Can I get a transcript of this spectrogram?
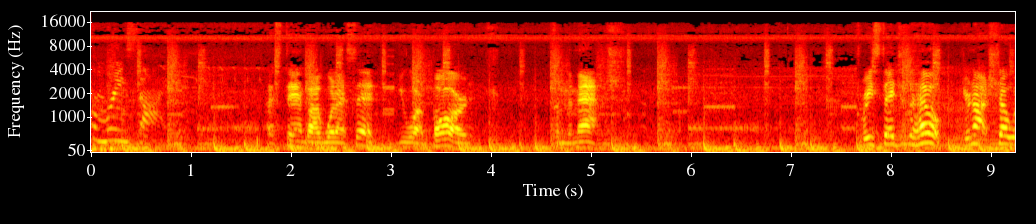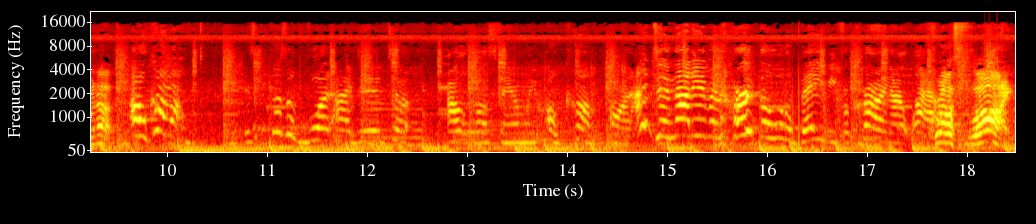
from ringside. I stand by what I said. You are barred from the match. Three stages of hell. You're not showing up. Oh, come on. Is it because of what I did to Outlaw's family? Oh, come on. I did not even hurt the little baby for crying out loud. Cross line.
